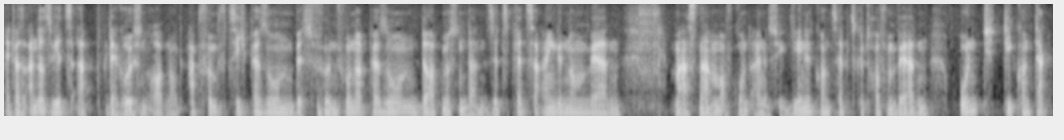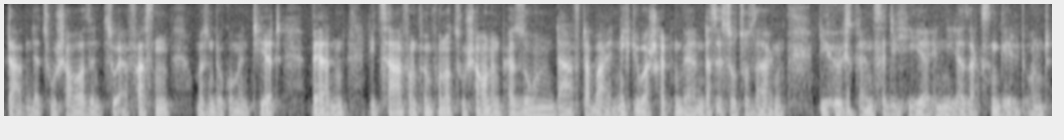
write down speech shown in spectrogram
Etwas anderes wird es ab der Größenordnung ab 50 Personen bis 500 Personen. Dort müssen dann Sitzplätze eingenommen werden, Maßnahmen aufgrund eines Hygienekonzepts getroffen werden und die Kontaktdaten der Zuschauer sind zu erfassen, müssen dokumentiert werden. Die Zahl von 500 zuschauenden Personen darf dabei nicht überschritten werden. Das ist sozusagen die Höchstgrenze, die hier in Niedersachsen gilt und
